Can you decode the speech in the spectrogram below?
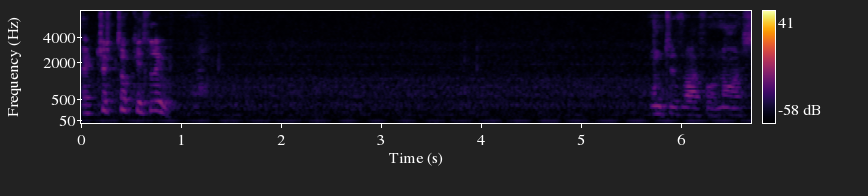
I just took his loot. Hunter's rifle, nice.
